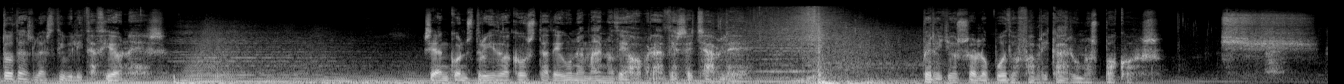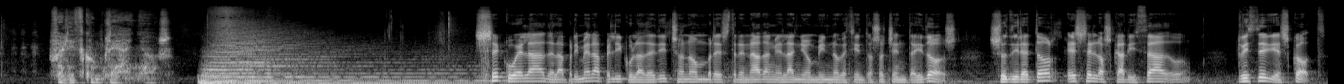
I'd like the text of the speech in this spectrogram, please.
Todas las civilizaciones se han construido a costa de una mano de obra desechable. Pero yo solo puedo fabricar unos pocos. Shh. Feliz cumpleaños. Secuela de la primera película de dicho nombre estrenada en el año 1982. Su director es el oscarizado Ridley Scott,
